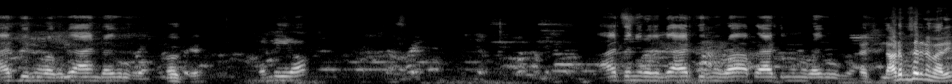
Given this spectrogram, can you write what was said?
ஆயிரத்தி இருநூறுவா சொல்லி ஆயிரம் ரூபாய்க்கு கொடுக்குறோம். ஓகே ரெண்டு கிலோ ஆயிரத்தி அஞ்சூறுவா சொல்லி ஆயிரத்தி இருநூறுவா அப்புறம் ஆயிரத்தி முந்நூறுவாய்க்கு கொடுக்குறோம். இந்த அடுப்பு என்ன மாதிரி?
